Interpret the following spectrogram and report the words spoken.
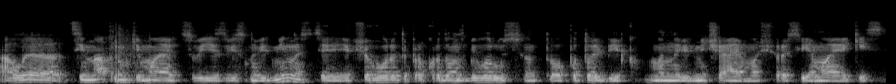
але ці напрямки мають свої, звісно, відмінності. Якщо говорити про кордон з Білоруссю, то по той бік ми не відмічаємо, що Росія має якісь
